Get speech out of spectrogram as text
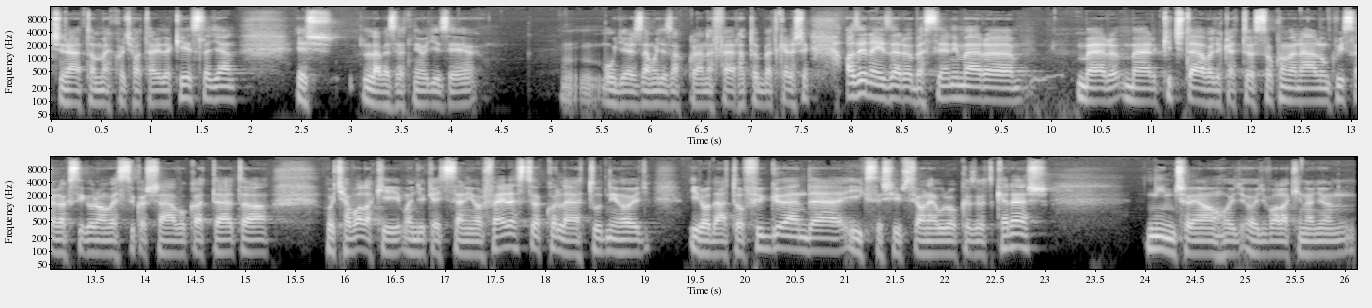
csináltam meg, hogy határidő kész legyen, és levezetni, hogy izé úgy érzem, hogy ez akkor lenne fel, ha többet keresek. Azért nehéz erről beszélni, mert, mert, mert kicsit el vagyok ettől szokva, mert nálunk viszonylag szigorúan vesszük a sávokat, tehát a, hogyha valaki mondjuk egy senior fejlesztő, akkor lehet tudni, hogy irodától függően, de X és Y euró között keres, nincs olyan, hogy, hogy valaki nagyon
